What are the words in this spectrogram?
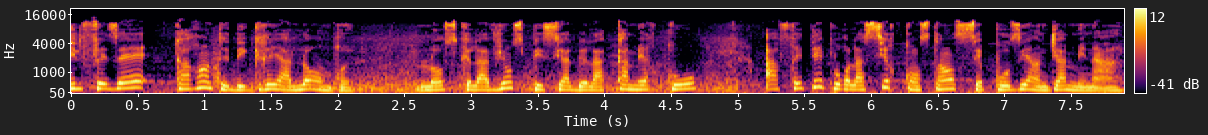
Il faisait 40 degrés à l'ombre lorsque l'avion spécial de la Camerco, affrété pour la circonstance, s'est posé en Djamena.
